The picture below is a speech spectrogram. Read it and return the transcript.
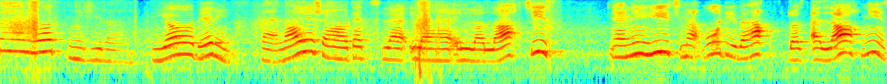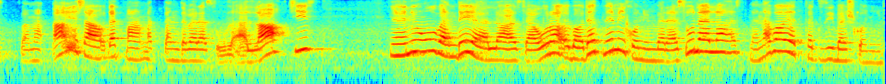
هم یاد می‌گیرن. بیا بریم. معنای شهادت لا اله الا الله چیست؟ یعنی هیچ معبودی به حق جز الله نیست. و معنای شهادت محمد بنده و رسول الله چیست؟ یعنی او بنده الله است و او را عبادت نمی کنیم و رسول الله است و نباید تکذیبش کنیم.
